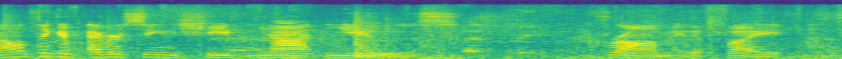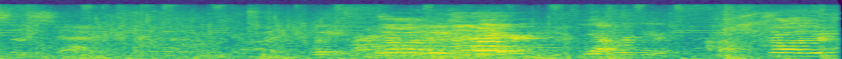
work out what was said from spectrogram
I don't think I've ever seen sheep not use. Chrom in a fight. So there's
